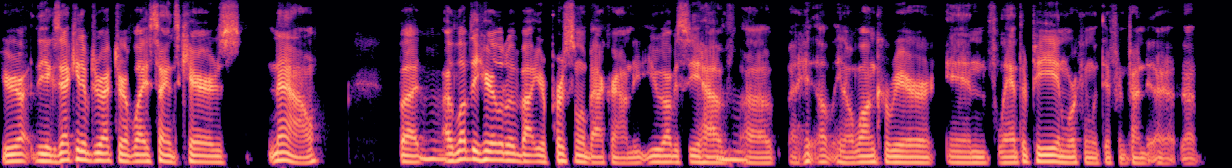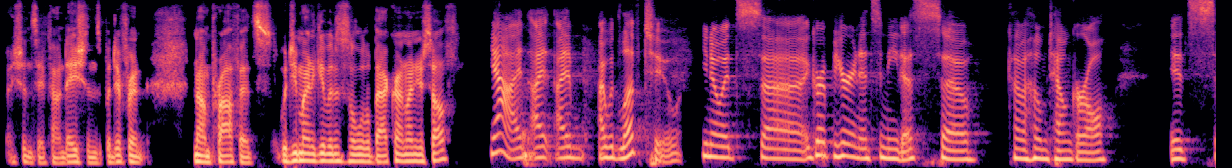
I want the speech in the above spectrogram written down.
you're the executive director of Life Science Cares now, but mm-hmm. I'd love to hear a little bit about your personal background. You obviously have mm-hmm. uh, a, you know long career in philanthropy and working with different found- uh, uh, I shouldn't say foundations, but different nonprofits. Would you mind giving us a little background on yourself? Yeah, I I I would love to. You know, it's uh, I grew up here in Encinitas, so kind of a hometown girl. It's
